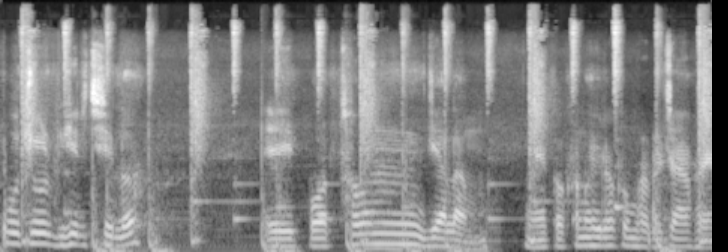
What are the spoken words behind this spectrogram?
প্রচুর ভিড় ছিল। এই প্রথম গেলাম। মানে কখনো এরকম ভাবে যাওয়া হয়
